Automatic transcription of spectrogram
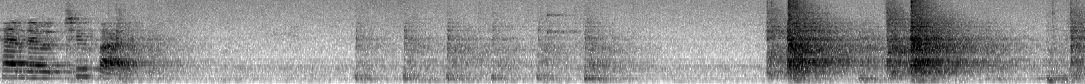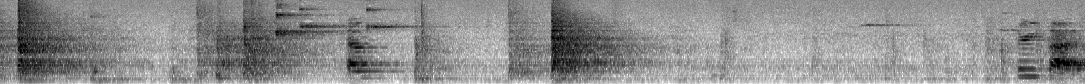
Hand out two five. Out. Three five.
